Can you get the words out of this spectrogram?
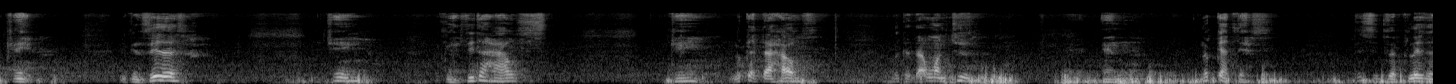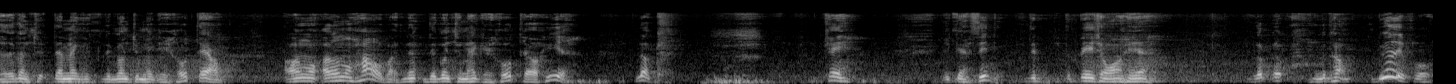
Okay. You can see this. Okay. You can see the house. Okay, look at that house. Look at that one too. And look at this. This is the place that they're going to they're, they're going to make a hotel. I don't know I don't know how, but they're going to make a hotel here. Look. Okay. You can see the, the page on here. Look look look how beautiful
